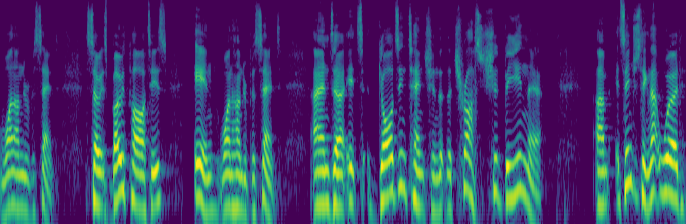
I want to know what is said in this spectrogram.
100%. So, it's both parties in 100%. And uh, it's God's intention that the trust should be in there. Um, it's interesting, that word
